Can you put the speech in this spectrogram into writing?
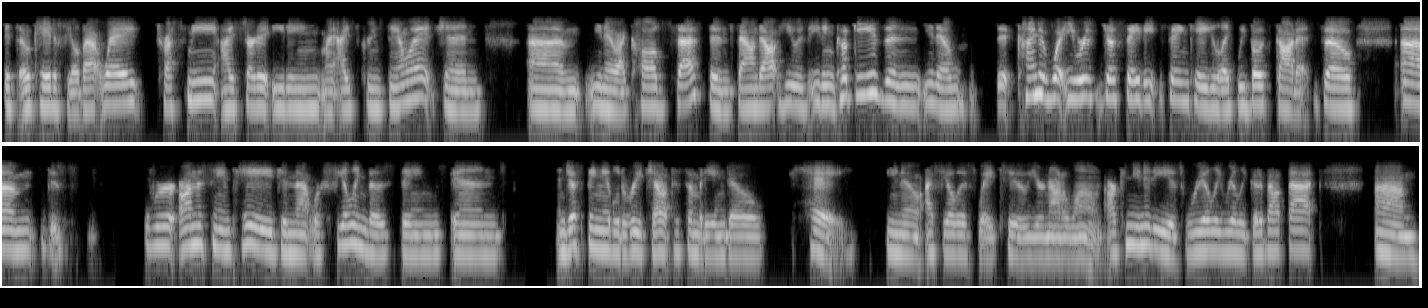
It's okay to feel that way. Trust me, I started eating my ice cream sandwich and um, you know, I called Seth and found out he was eating cookies and, you know, it kind of what you were just say, saying, Katie, like we both got it. So um, just we're on the same page and that we're feeling those things and and just being able to reach out to somebody and go hey you know i feel this way too. You're not alone. Our community is really really good about that. Um,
